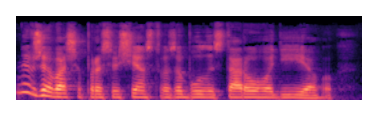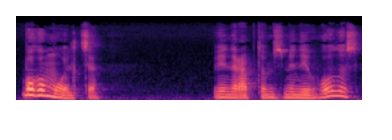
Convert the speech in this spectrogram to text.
Невже ваше просвященство забули старого Дієго, богомольця? Він раптом змінив голос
